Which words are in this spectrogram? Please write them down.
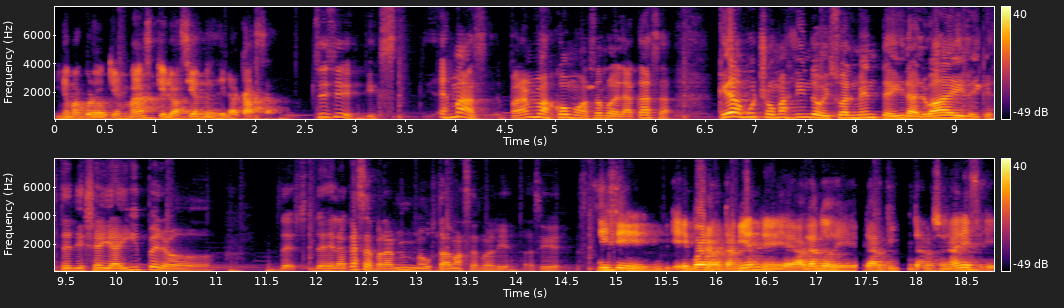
y no me acuerdo quién más, que lo hacían desde la casa. Sí, sí. Es más, para mí es más cómodo hacerlo de la casa. Queda mucho más lindo visualmente ir al baile y que esté el DJ ahí, pero desde la casa para mí me gusta más en realidad. Así que Sí, sí. eh, bueno, también eh, hablando de, de artistas internacionales, eh,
